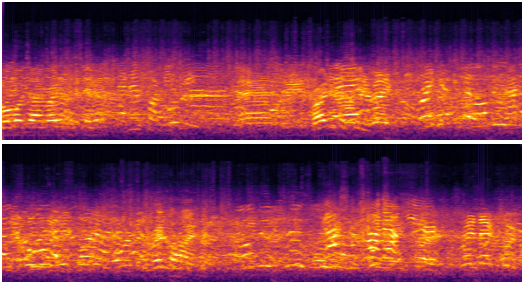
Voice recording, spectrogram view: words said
one more time, right in the center. And then for me, please. Right in the center. Right. Right here. Right next to her.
